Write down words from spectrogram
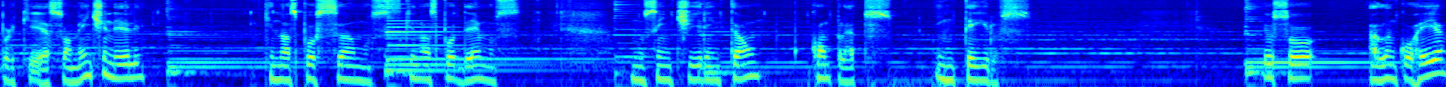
Porque é somente nele que nós possamos, que nós podemos nos sentir então completos inteiros. Eu sou Alan Correia.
